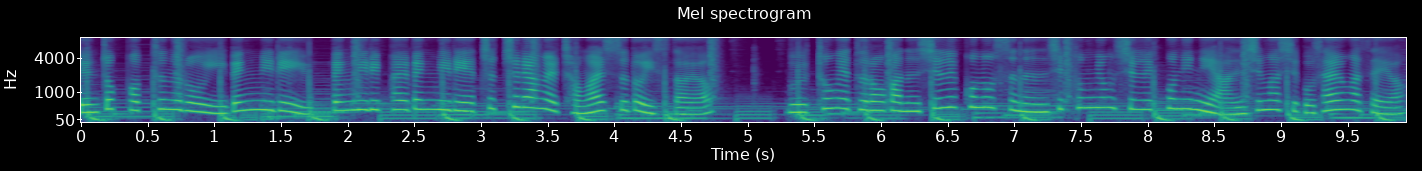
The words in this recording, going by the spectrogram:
왼쪽 버튼으로 200ml, 600ml, 800ml의 추출량을 정할 수도 있어요. 물통에 들어가는 실리콘 호스는 식품용 실리콘이니 안심하시고 사용하세요.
